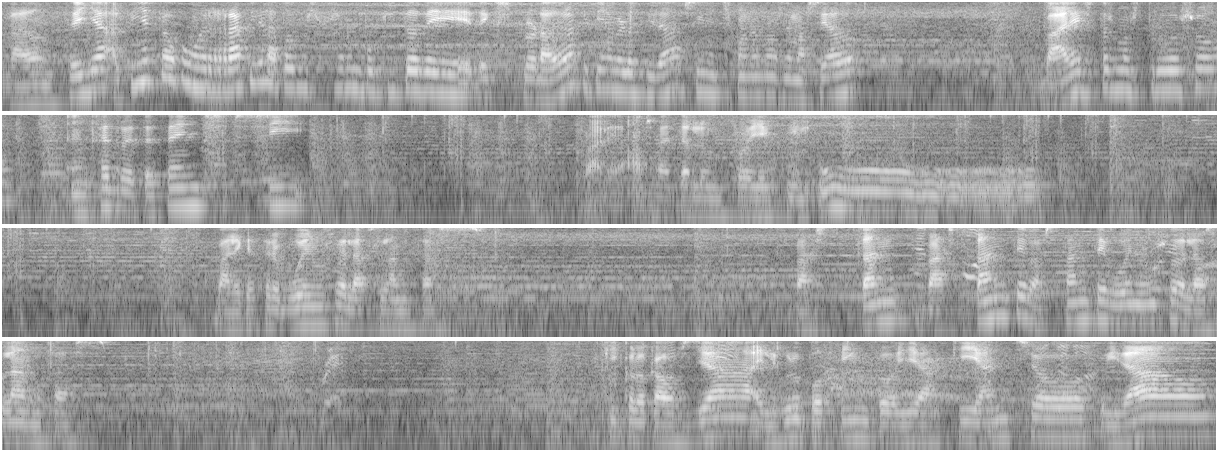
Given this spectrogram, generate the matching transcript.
La doncella, al fin y al cabo como es rápida la podemos usar un poquito de, exploradora que tiene velocidad sin exponernos demasiado. Vale, esto es monstruoso. Engendro de Tezench, sí. Vale, vamos a meterle un proyectil. Uh, uh, uh, vale, hay que hacer buen uso de las lanzas. Bastante, bastante, bastante buen uso de las lanzas. aquí colocados ya. El grupo 5 ya aquí ancho. Cuidado.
